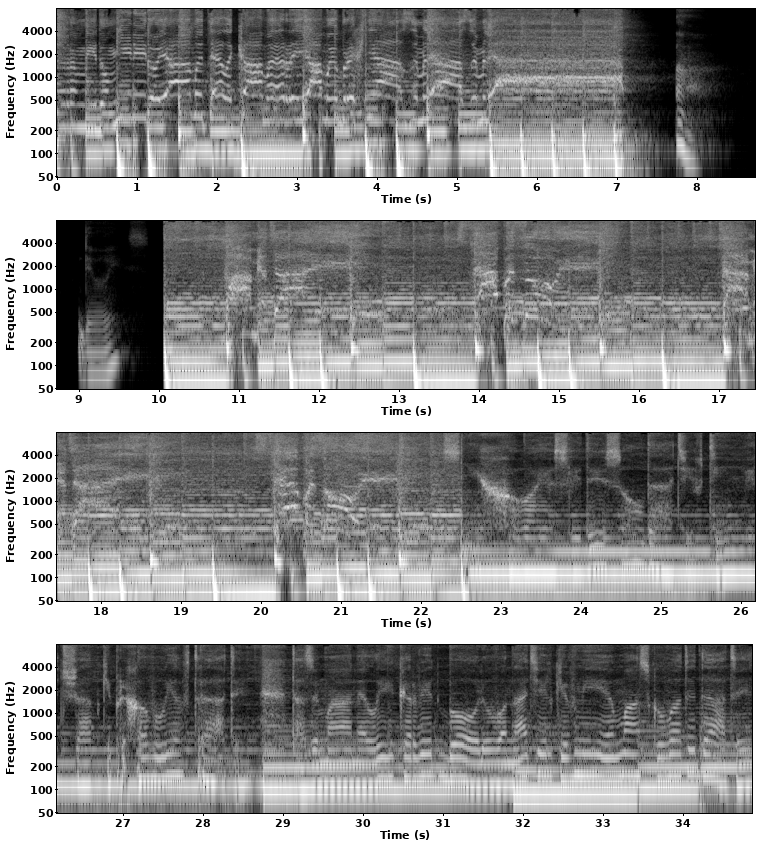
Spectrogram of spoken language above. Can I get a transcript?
втрати. Та зима не лікар від болю, вона тільки вміє маскувати дати,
